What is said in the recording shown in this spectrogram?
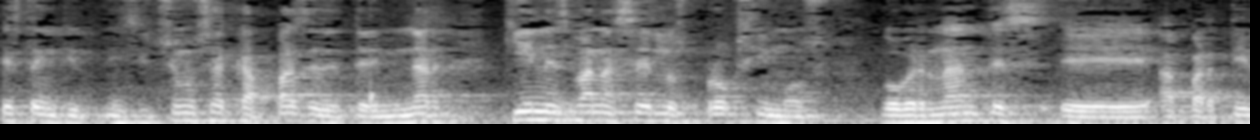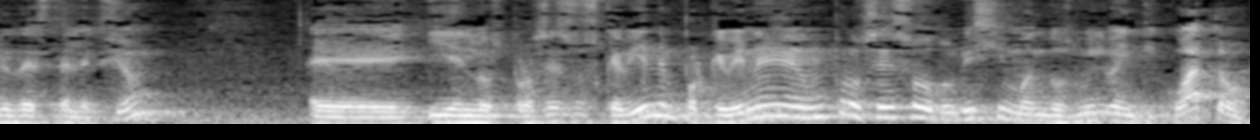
que esta institución sea capaz de determinar quiénes van a ser los próximos gobernantes eh, a partir de esta elección eh, y en los procesos que vienen, porque viene un proceso durísimo en 2024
